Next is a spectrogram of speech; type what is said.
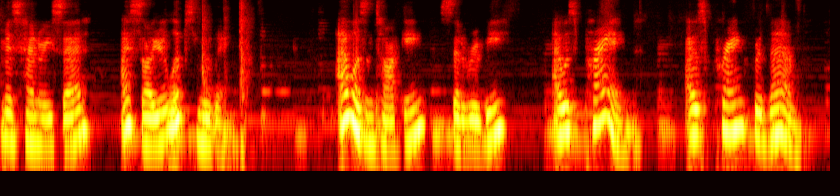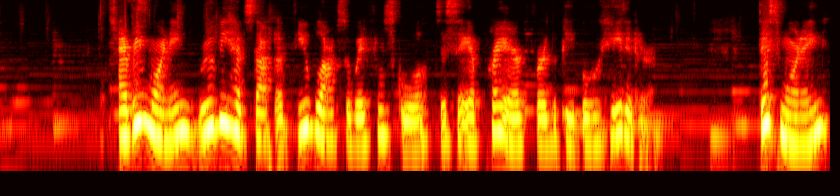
Miss Henry said. I saw your lips moving. I wasn't talking, said Ruby. I was praying. I was praying for them. Every morning, Ruby had stopped a few blocks away from school to say a prayer for the people who hated her. This morning,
